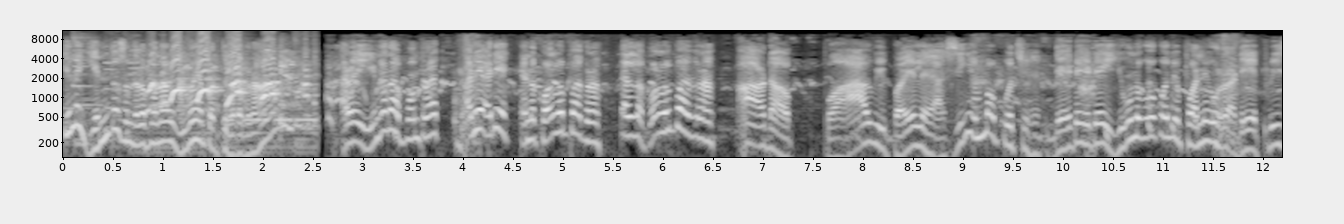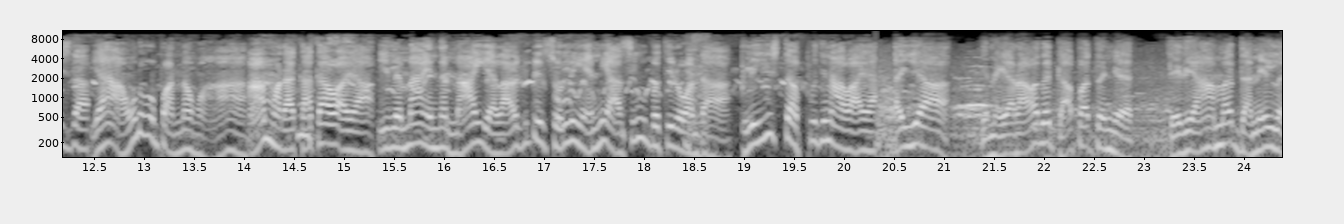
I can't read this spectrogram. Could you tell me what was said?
என்ன எந்த சந்தர்ப்பம் போனாலும் இவன் படுத்து கிடக்குறான் அடே என்னடா போன்ற அடே அடே என்ன கொல்ல பாக்குறான் எல்லாம் கொல்ல பாக்குறான் ஆடா பாவி பயல அசிங்கமா போச்சு. டே டே டே இவனுக்கும் கொஞ்சம் பண்ணி விடுறா. டே ப்ளீஸ் டா. ஏன் அவனுக்கும் பண்ணவா? ஆமாடா காக்காவாயா? இல்லம்மா இந்த நாய் எல்லாருக்கிட்டையும் சொல்லி என்னை அசிங்கப்படுத்திடுவான்டா. ப்ளீஸ் டா புதினாவாயா? ஐயா என்னை யாராவது காப்பாத்துங்க. தெரியாம தண்ணியில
